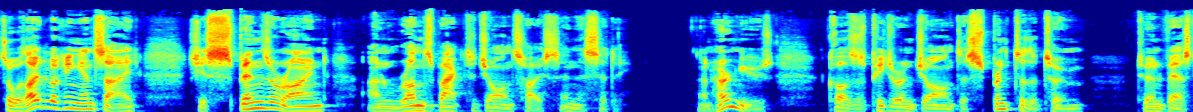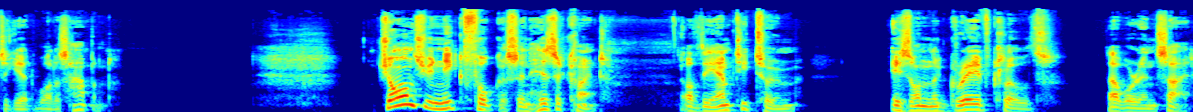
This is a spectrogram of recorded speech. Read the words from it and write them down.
So without looking inside, she spins around and runs back to John's house in the city. And her news causes Peter and John to sprint to the tomb to investigate what has happened. John's unique focus in his account of the empty tomb is on the grave clothes that were inside.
